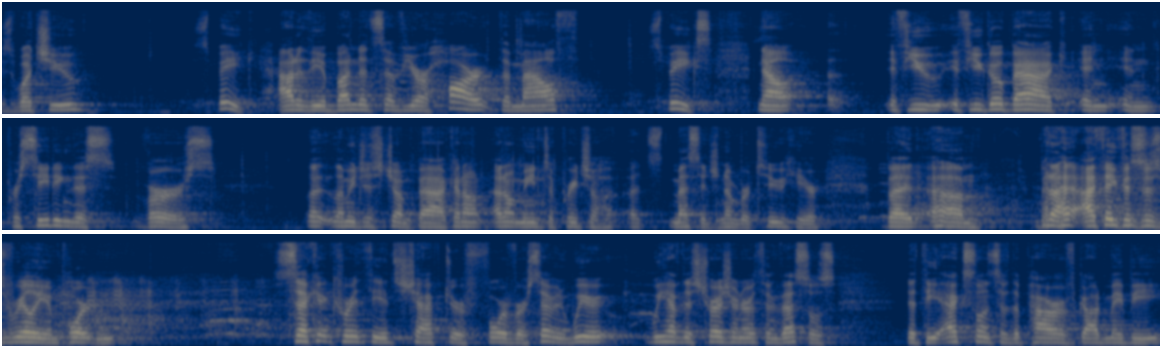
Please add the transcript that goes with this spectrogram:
is what you speak. Out of the abundance of your heart, the mouth speaks. Now, if you, if you go back in, in preceding this verse, let, let, me just jump back. I don't, I don't mean to preach a, a message number two here, but, um, but I, I think this is really important. Second Corinthians chapter 4, verse 7. We, we have this treasure in earthen vessels that the excellence of the power of God may be,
